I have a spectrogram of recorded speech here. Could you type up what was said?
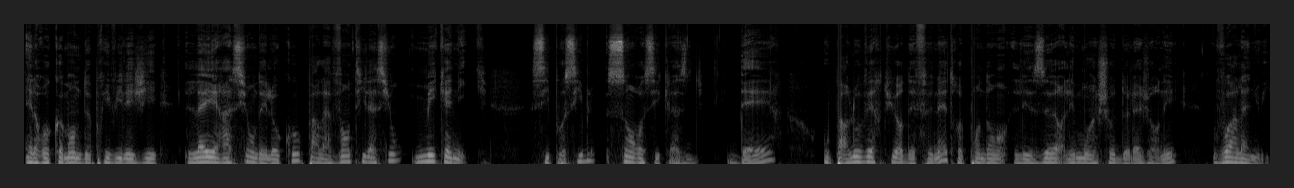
Elle recommande de privilégier l'aération des locaux par la ventilation mécanique, si possible sans recyclage d'air, ou par l'ouverture des fenêtres pendant les heures les moins chaudes de la journée, voire la nuit.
